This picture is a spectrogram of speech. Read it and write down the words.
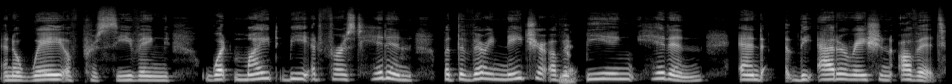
and a way of perceiving what might be at first hidden, but the very nature of yeah. it being hidden and the adoration of it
